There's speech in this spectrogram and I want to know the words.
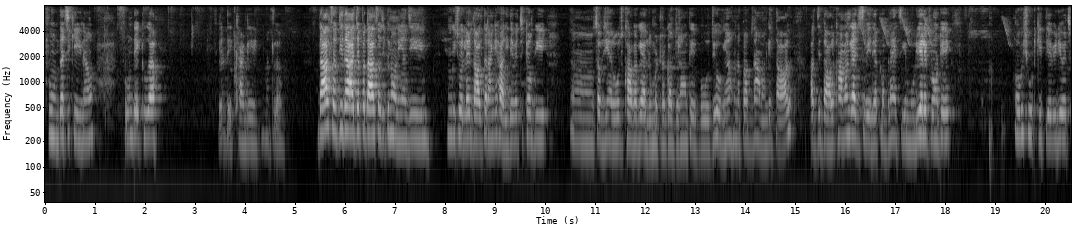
ਫੋਨ ਦਾ ਸ਼ਕੀਨ ਆ ਉਹ। ਫੋਨ ਦੇਖੂਗਾ, ਫਿਰ ਦੇਖਾਂਗੇ, ਮਤਲਬ ਦਾਲ ਸਬਜ਼ੀ ਦਾ ਅੱਜ ਆਪਾਂ ਦਾਲ ਸਬਜ਼ੀ ਬਣਾਉਣੀ ਆ ਜੀ। ਮੂੰਗੀ ਛੋਲਿਆਂ ਦੀ ਦਾਲ ਧਰਾਂਗੇ ਹਾਰੀ ਦੇ ਵਿੱਚ ਕਿਉਂਕਿ ਸਬਜ਼ੀਆਂ ਰੋਜ਼ ਖਾ ਖਾ ਕੇ ਆਲੂ, ਮਟਰ, ਗਾਜਰਾਂ ਤੇ ਬੋਝ ਹੋ ਗਿਆ ਹੁਣ ਆਪਾਂ ਬਣਾਵਾਂਗੇ ਦਾਲ। ਅੱਜ ਦਾਲ ਖਾਵਾਂਗੇ। ਅੱਜ ਸਵੇਰੇ ਆਪਾਂ ਬਣਾਏ ਸੀਗੇ ਮੂਲੀ ਵਾਲੇ ਪਰੌਂਠੇ। ਉਹ ਵੀ ਸ਼ੂਟ ਕੀਤੀ ਹੈ ਵੀਡੀਓ ਵਿੱਚ।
